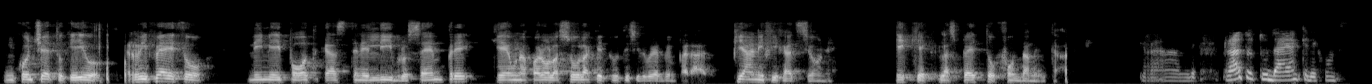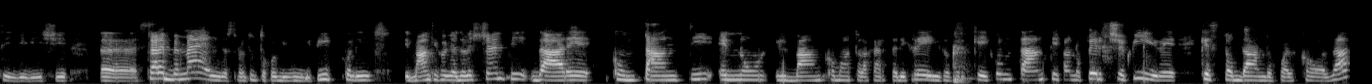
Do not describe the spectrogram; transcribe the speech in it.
un concetto che io ripeto nei miei podcast, nel libro sempre, che è una parola sola che tutti si dovrebbero imparare, pianificazione, e che è l'aspetto fondamentale. Grande. Tra l'altro tu dai anche dei consigli, dici eh, sarebbe meglio, soprattutto con i bimbi piccoli, ma anche con gli adolescenti, dare contanti e non il bancomat o la carta di credito, perché i contanti fanno percepire che sto dando qualcosa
